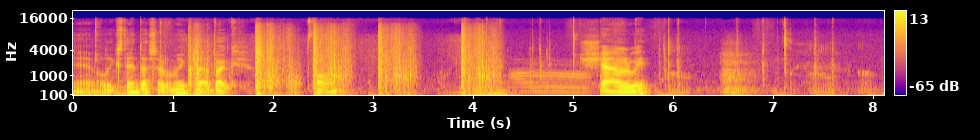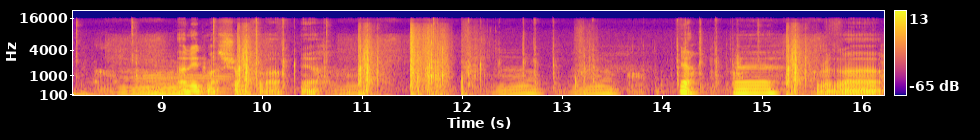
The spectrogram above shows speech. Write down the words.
Yeah, we'll extend this out. We'll make quite a big farm. Shall we? I need my shovel for that, yeah. Yeah, uh, get rid of that,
